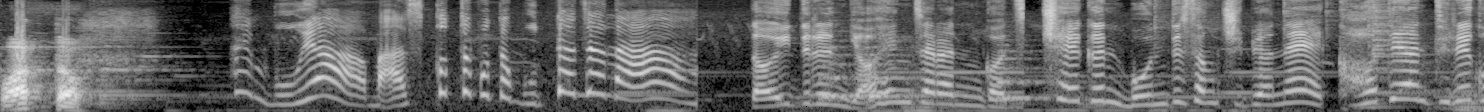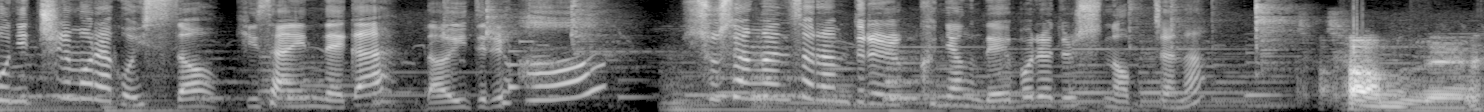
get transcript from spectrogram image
What the f... 뭐야 마스코트보다 못하잖아. 너희들은 여행자라는 거지. 최근 몬드성 주변에 거대한 드래곤이 출몰하고 있어. 기사인 내가 너희들을 수상한 사람들을 그냥 내버려둘 순 없잖아. 참네.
